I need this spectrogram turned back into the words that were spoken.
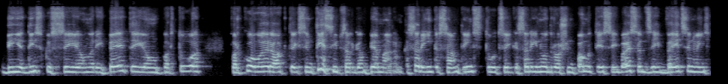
bija diskusija un arī pētījumi par to, par ko vairāk teiksim, tiesību sargam, piemēram, kas arī ir interesanta institūcija, kas arī nodrošina pamatiesību aizsardzību, veicina viņas,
